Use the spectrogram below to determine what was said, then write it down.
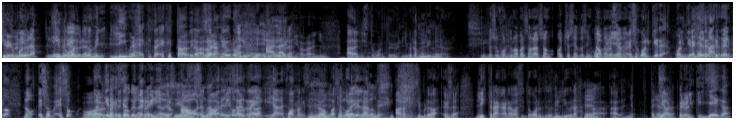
libras. Libras. mil libras. Es que, es que estaba mirando si eran euros al, año. al año. Al año 142 libras, es un dineral. Porque su fortuna personal son 850 millones. Eso, cualquiera, cualquiera es el más primer, rico. No, eso, eso cualquiera que sea el primer la reina, ministro. ahora, ahora dijo que el rey. Juanma que siempre va un paso por delante, ahora siempre va. O sea, Listra ganaba 142 mil libras al año. Pero, pero el que llega.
